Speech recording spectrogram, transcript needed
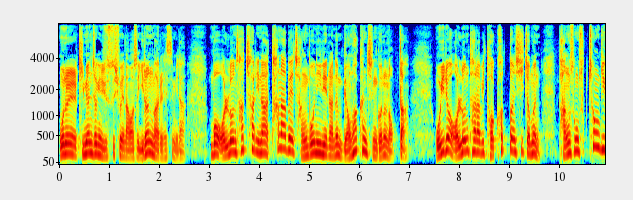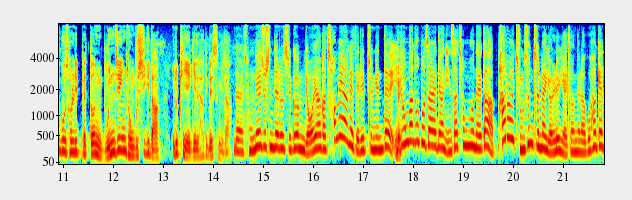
오늘 김현정의 뉴스쇼에 나와서 이런 말을 했습니다. 뭐 언론 사찰이나 탄압의 장본인이라는 명확한 증거는 없다. 오히려 언론 탄압이 더 컸던 시점은 방송 숙청기구 설립했던 문재인 정부 시기다. 이렇게 얘기를 하기도 했습니다. 네, 정리해 주신 대로 지금 여야가 첨예하게 대립 중인데 네. 이동관 후보자에 대한 인사청문회가 8월 중순쯤에 열릴 예정이라고 하게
